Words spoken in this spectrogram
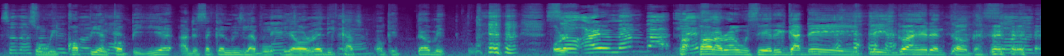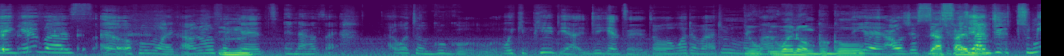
So so we copy called- and yeah. copy. Here at the secondary level, they already catch. Okay, tell me. So I remember. Pa- Power say- around will say rigade. Please go ahead and talk. so they gave us a, a homework. I'll never Mm-hmm. forget. And I was like, I went on Google, Wikipedia, did you get it? Or whatever. I don't remember. You, you went on Google. Yeah, I was just The searching, 'cause, yeah, I'm assignment. Do, to me,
